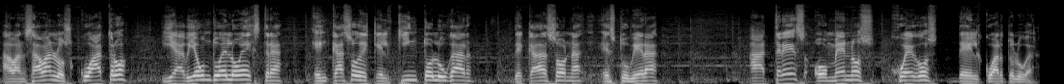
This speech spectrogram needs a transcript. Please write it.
Avanzaban los cuatro y había un duelo extra en caso de que el quinto lugar de cada zona estuviera a tres o menos juegos del cuarto lugar.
